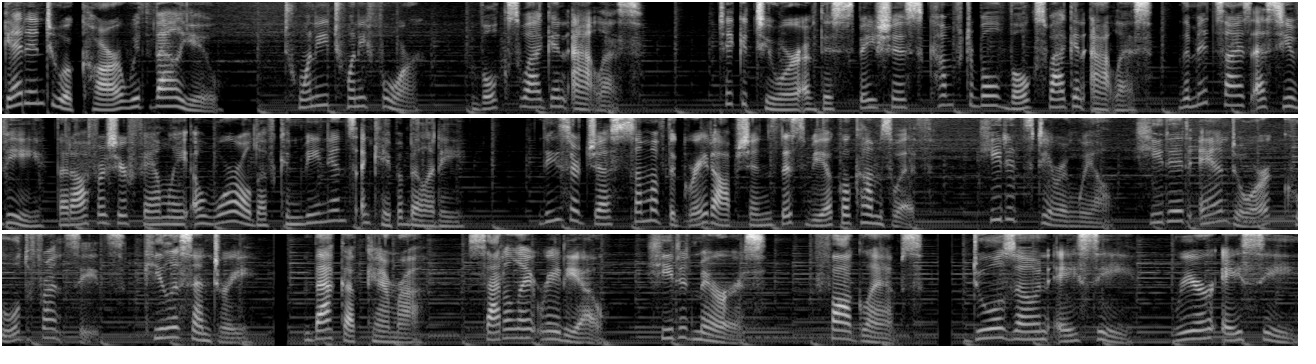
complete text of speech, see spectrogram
Get into a car with value. 2024 Volkswagen Atlas. Take a tour of this spacious, comfortable Volkswagen Atlas, the midsize SUV that offers your family a world of convenience and capability. These are just some of the great options this vehicle comes with. Heated steering wheel, heated and or cooled front seats, keyless entry, backup camera, satellite radio, heated mirrors, fog lamps, dual zone AC, rear AC,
